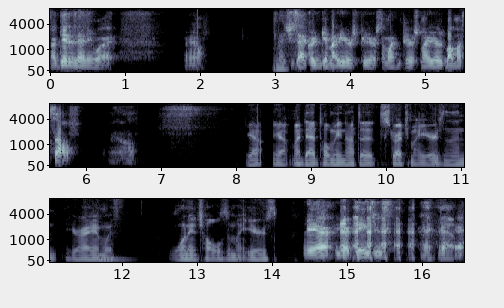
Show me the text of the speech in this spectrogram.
I did it anyway. You know. And she said I couldn't get my ears pierced. I went and pierced my ears by myself. You know. Yeah, yeah. My dad told me not to stretch my ears, and then here I am with one inch holes in my ears. Yeah, you got gauges. yeah.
